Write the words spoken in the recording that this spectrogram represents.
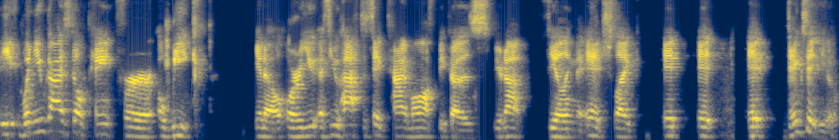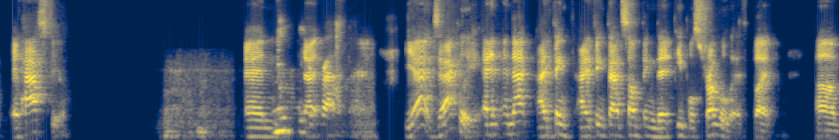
you when you guys don't paint for a week, you know, or you if you have to take time off because you're not feeling the itch, like it it it digs at you. It has to. And that, yeah, exactly. And and that I think I think that's something that people struggle with. But um,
